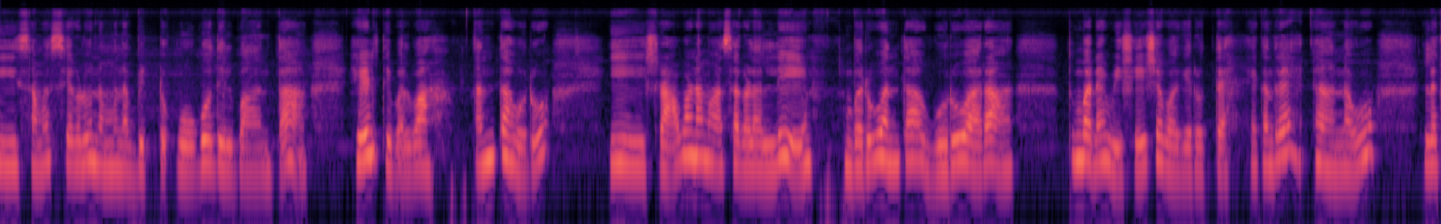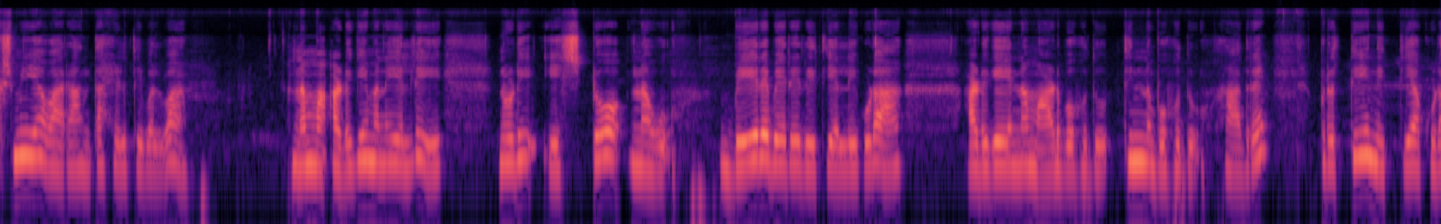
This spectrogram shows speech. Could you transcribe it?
ಈ ಸಮಸ್ಯೆಗಳು ನಮ್ಮನ್ನು ಬಿಟ್ಟು ಹೋಗೋದಿಲ್ವಾ ಅಂತ ಹೇಳ್ತೀವಲ್ವಾ? ಅಂಥವರು ಈ ಶ್ರಾವಣ ಮಾಸಗಳಲ್ಲಿ ಬರುವಂಥ ಗುರುವಾರ ತುಂಬಾ ವಿಶೇಷವಾಗಿರುತ್ತೆ. ಯಾಕಂದರೆ ನಾವು ಲಕ್ಷ್ಮೀಯ ವಾರ ಅಂತ ಹೇಳ್ತೀವಲ್ವ? ನಮ್ಮ ಅಡುಗೆ ಮನೆಯಲ್ಲಿ ನೋಡಿ ಎಷ್ಟೋ ನಾವು ಬೇರೆ ಬೇರೆ ರೀತಿಯಲ್ಲಿ ಕೂಡ ಅಡುಗೆಯನ್ನು ಮಾಡಬಹುದು, ತಿನ್ನಬಹುದು. ಆದರೆ, ಪ್ರತಿನಿತ್ಯ ಕೂಡ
